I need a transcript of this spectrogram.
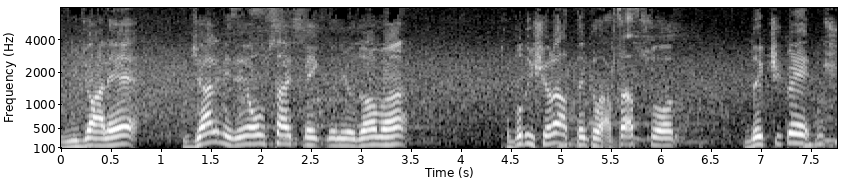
Mücadele gelmedi. Offside bekleniyordu ama topu dışarı attı Clarkson. Dakika 73.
